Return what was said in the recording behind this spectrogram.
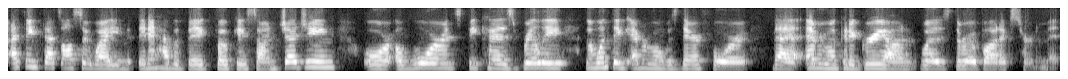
I think that's also why you know, they didn't have a big focus on judging or awards because really the one thing everyone was there for that everyone could agree on was the robotics tournament.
